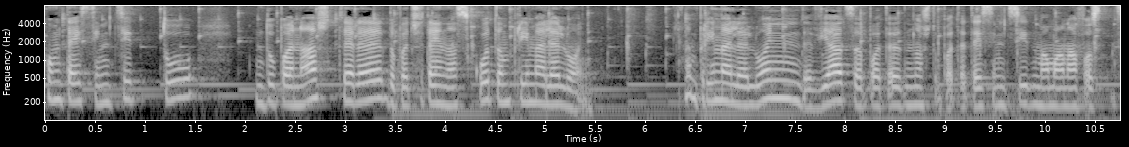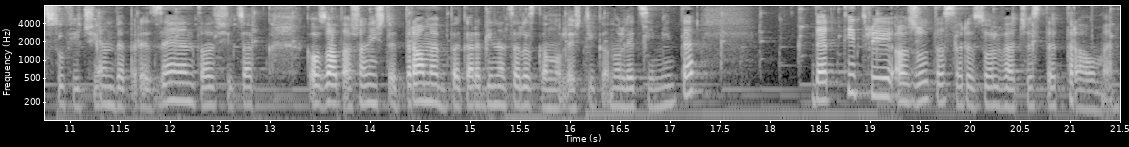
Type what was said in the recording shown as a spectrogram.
cum te-ai simțit tu după naștere, după ce te-ai născut în primele luni. În primele luni de viață, poate, nu știu, poate te-ai simțit, mama n-a fost suficient de prezentă și ți-a cauzat așa niște traume pe care, bineînțeles, că nu le știi, că nu le ții minte. Dar titrii ajută să rezolve aceste traume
